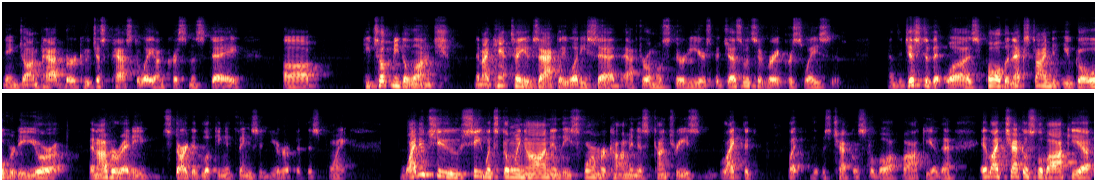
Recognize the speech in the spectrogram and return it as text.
named John Padberg, who just passed away on Christmas Day, uh, he took me to lunch. And I can't tell you exactly what he said after almost 30 years, but Jesuits are very persuasive. And the gist of it was, Paul, the next time that you go over to Europe, and I've already started looking at things in Europe at this point. Why don't you see what's going on in these former communist countries, like the like it was Czechoslovakia then, and like Czechoslovakia,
